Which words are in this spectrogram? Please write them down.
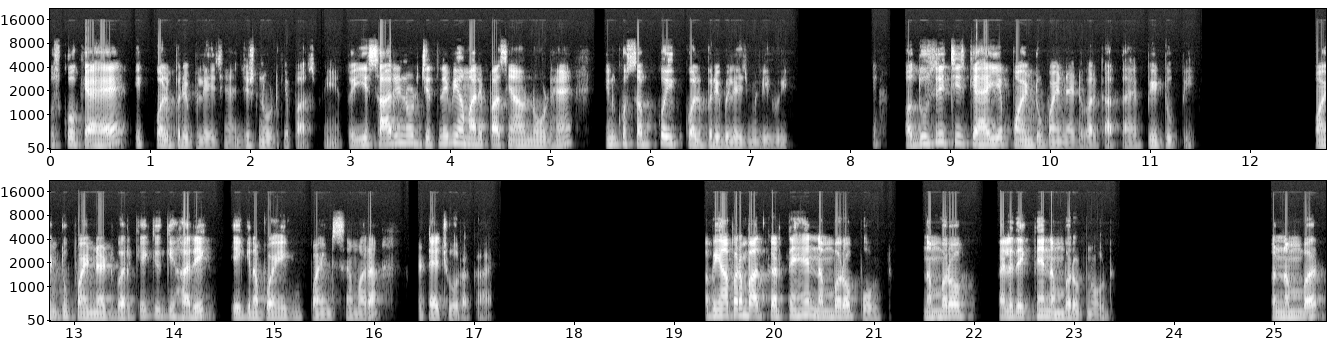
उसको क्या है? इक्वल प्रिविलेज है, जिस नोड के पास भी है। तो ये सारे नोड जितने भी हमारे पास यहाँ नोड हैं, इनको सबको इक्वल प्रिविलेज मिली हुई। और दूसरी चीज़ क्या है? ये पॉइंट टू पॉइंट नेटवर्क आता है, P to P. Point to point network है, क्योंकि हर एक एक ना पॉइंट पॉइंट से हमारा अटैच हो रखा है। अब यहाँ पर हम बात करते हैं number of port. Number of, पहले देखते हैं नंबर ऑफ़ नोड। तो नंबर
